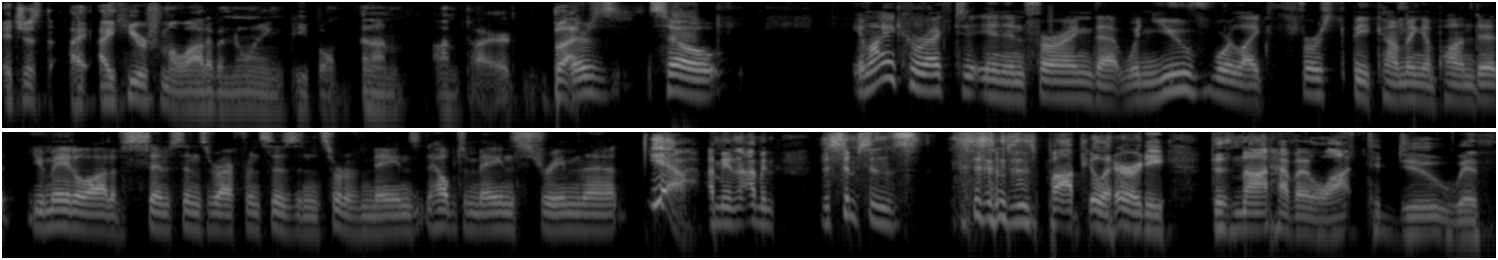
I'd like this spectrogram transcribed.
It just I, I hear from a lot of annoying people, and I'm I'm tired. But there's so. Am I correct in inferring that when you were like first becoming a pundit, you made a lot of Simpsons references and sort of main helped mainstream that? Yeah, I mean, I mean, the Simpsons, the Simpsons popularity does not have a lot to do with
